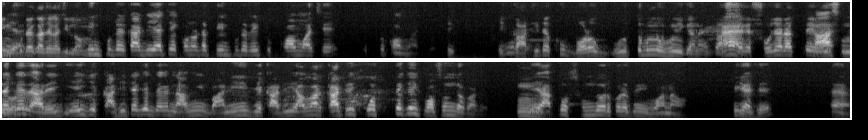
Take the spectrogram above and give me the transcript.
তিন ফুটের কাছাকাছি লম্বা। তিন ফুটের কাঠি আছে কোনোটা তিন ফুটের একটু কম আছে একটু কম আছে। এই কাঠিটা খুব বড় গুরুত্বপূর্ণ ভূমিকা নেয়। গাছটাকে সোজা রাখতে গাছটাকে আর এই যে কাঠিটাকে দেখেন আমি বানিয়ে যে কাঠি আমার কাঠি প্রত্যেকেই পছন্দ করে। এত সুন্দর করে তুমি বানাও ঠিক আছে? হ্যাঁ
